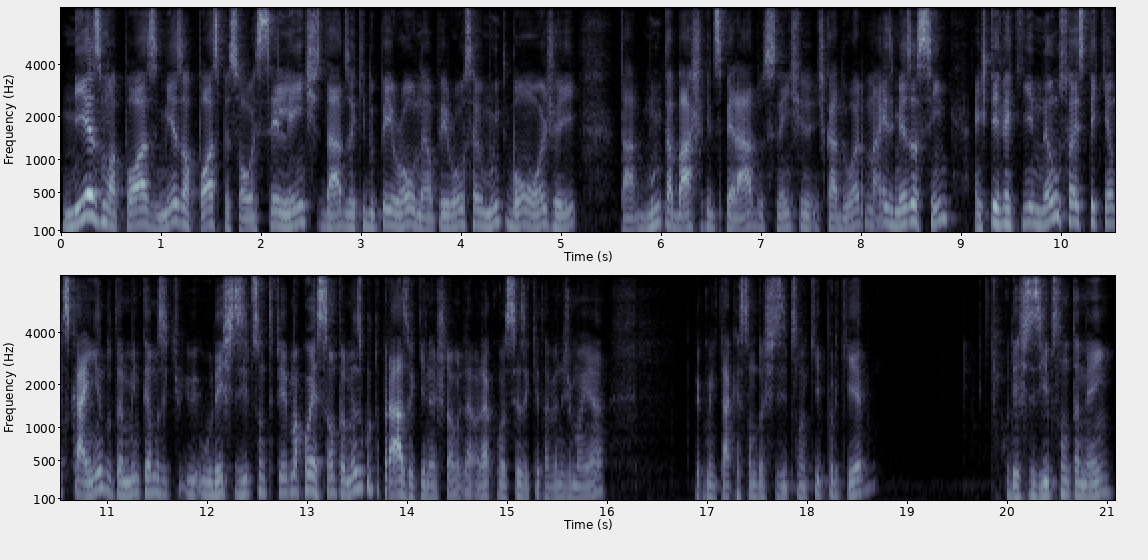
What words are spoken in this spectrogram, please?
mesmo após, mesmo após, pessoal, excelentes dados aqui do payroll, né? O payroll saiu muito bom hoje aí, tá muito abaixo aqui do esperado, excelente indicador, mas mesmo assim, a gente teve aqui não só a SP500 caindo, também temos aqui, o DXY teve uma correção, pelo menos no curto prazo aqui, né? Deixa eu olhar, olhar com vocês aqui, tá vendo de manhã como está a questão do XY aqui, porque o DXY também.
